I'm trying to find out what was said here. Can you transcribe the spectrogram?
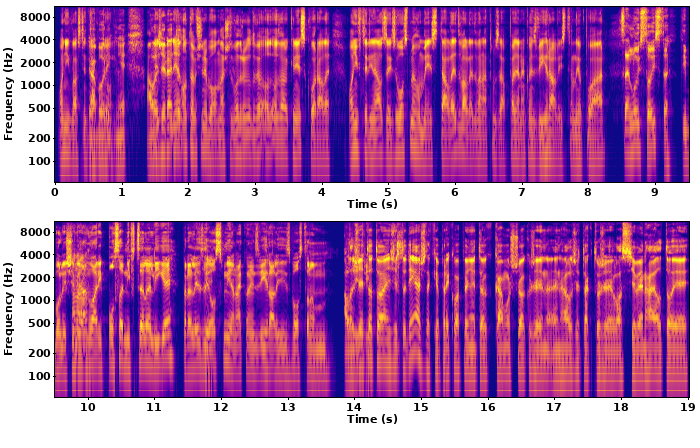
Oni vlastne Gaborik, takto... nie? Ale že ne, rád on tam ešte nebol, naš o, o, dva roky neskôr, ale oni vtedy naozaj z 8. miesta, ledva, ledva na tom západe nakoniec vyhrali Stanleyho pohár. St. Louis to isté. Tí boli ešte v januári poslední v celej lige, preliezli 8 a nakoniec vyhrali s Bostonom Ale že 4-3. toto ani, že to nie je až také prekvapenie, to kamoš, čo akože NHL, že takto, že vlastne v NHL to je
